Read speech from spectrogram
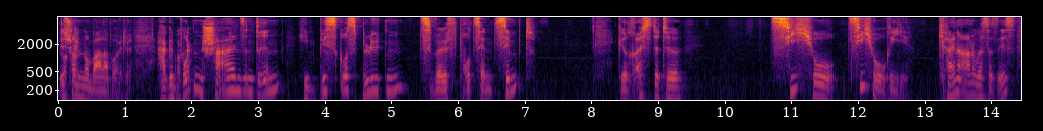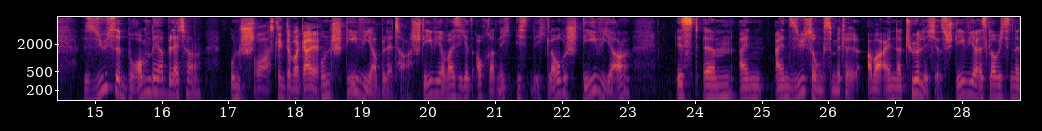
ist okay. schon ein normaler Beutel. Hagebuttenschalen okay. sind drin, Hibiskusblüten, 12% Zimt, geröstete Zicho, Zichori, keine Ahnung, was das ist, süße Brombeerblätter und Oh, das klingt aber geil. Und Stevia-Blätter. Stevia weiß ich jetzt auch gerade nicht. Ich, ich glaube, Stevia ist ähm, ein, ein Süßungsmittel, aber ein natürliches. Stevia ist, glaube ich, der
